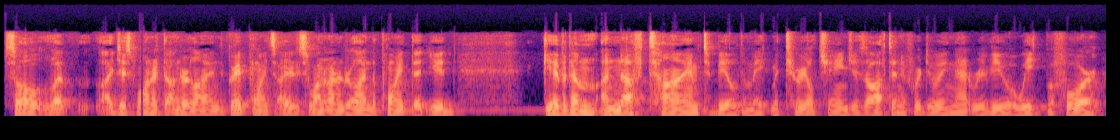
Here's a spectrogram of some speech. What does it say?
So let, I just wanted to underline great points. I just want to underline the point that you'd give them enough time to be able to make material changes. Often, if we're doing that review a week before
